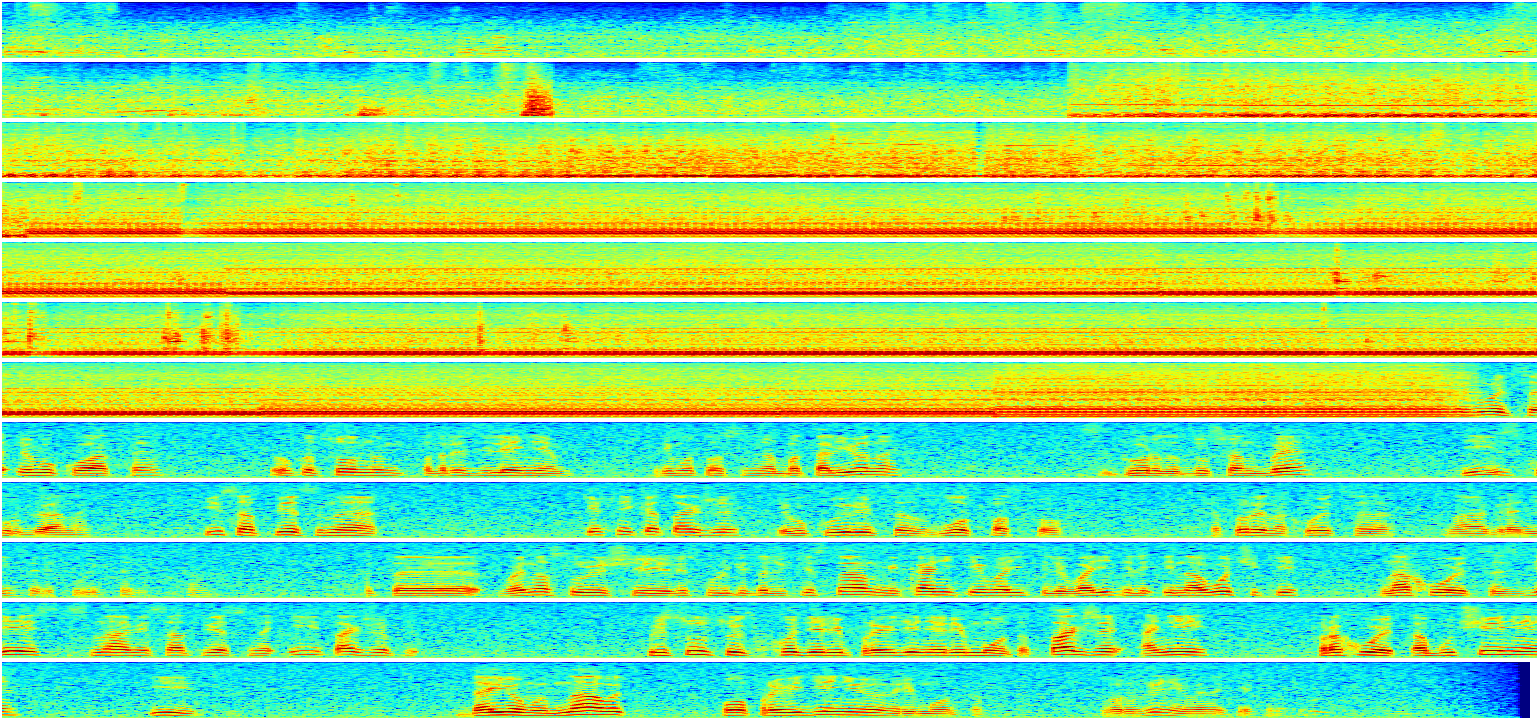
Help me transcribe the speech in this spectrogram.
А вот Производится эвакуация эвакуационным подразделением ремонтно-восстановительного батальона с города Душанбе и из Кургана. И, соответственно, техника также эвакуируется с блокпостов, которые находятся на границе Республики Таджикистан. Это военнослужащие Республики Таджикистан, механики и водители, водители и наводчики находятся здесь с нами, соответственно, и также при- присутствуют в ходе проведения ремонта. Также они проходят обучение и даем им навык по проведению ремонтов вооружения и военной техники.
